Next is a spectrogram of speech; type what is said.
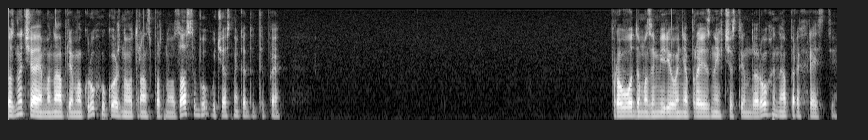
Позначаємо напрямок руху кожного транспортного засобу учасника ДТП. Проводимо замірювання проїзних частин дороги на перехресті.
